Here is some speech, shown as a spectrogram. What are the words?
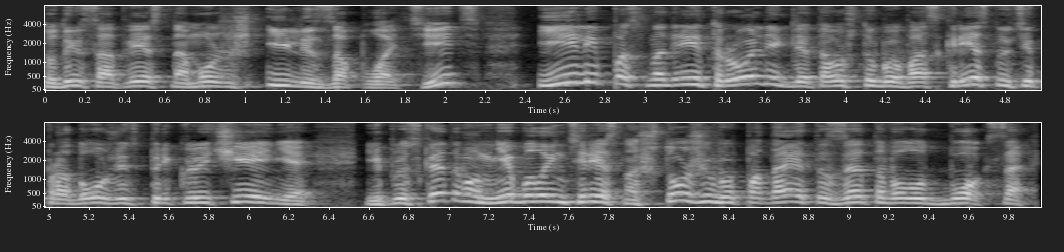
то ты, соответственно, можешь или заплатить, или посмотреть ролик для того, чтобы воскреснуть и продолжить приключения. И плюс к этому мне было интересно, что же выпадает из этого лутбокса.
